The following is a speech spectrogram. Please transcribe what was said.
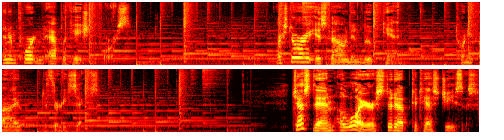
an important application for us. Our story is found in Luke 10 25 to 36. Just then, a lawyer stood up to test Jesus.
